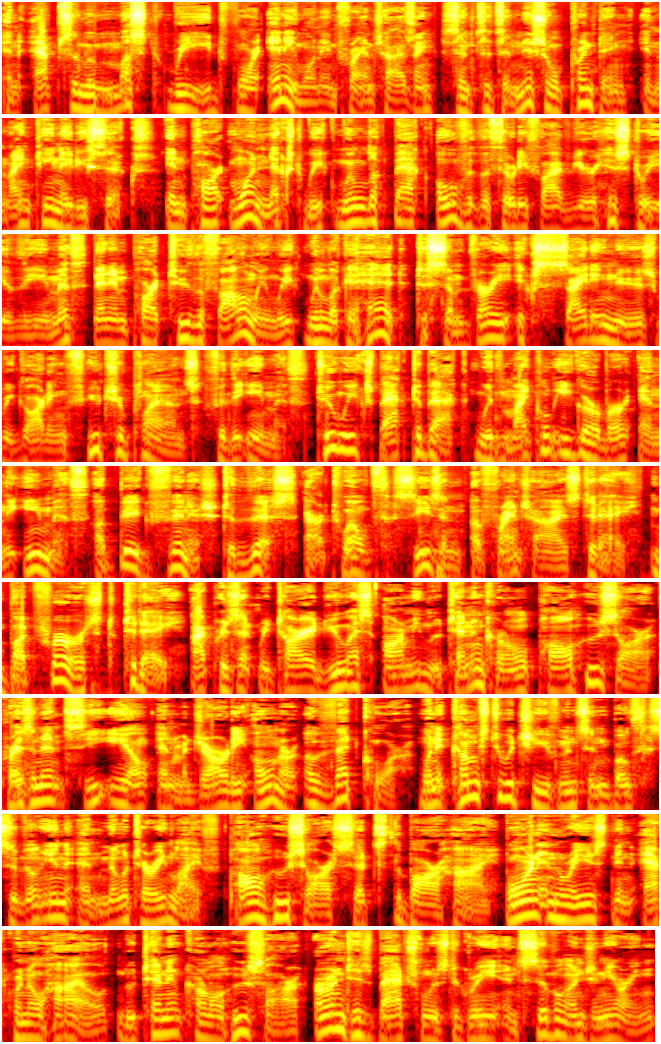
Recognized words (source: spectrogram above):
an absolute must read for anyone in franchising since its initial printing in 1986. In part one next week, we'll look back over the 35 year history of the E Myth. Then in part two the following week, we'll look ahead to some very exciting news regarding future plans for the E Myth. Two weeks back to back with Michael E. Gerber and the E Myth. A big finish to this, our 12th season of Franchise Today. But first, today, I present retired U.S. Army Lieutenant Colonel Paul Huszar, President President, CEO, and majority owner of VetCor. When it comes to achievements in both civilian and military life, Paul Huszar sets the bar high. Born and raised in Akron, Ohio, Lieutenant Colonel Huszar earned his bachelor's degree in civil engineering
